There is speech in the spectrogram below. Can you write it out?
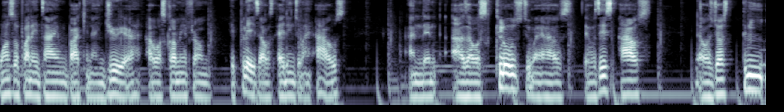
Once upon a time back in Nigeria, I was coming from a place, I was heading to my house. And then as I was close to my house, there was this house that was just three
